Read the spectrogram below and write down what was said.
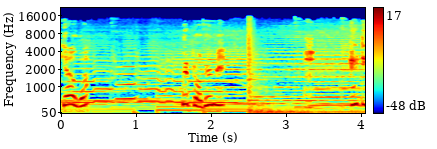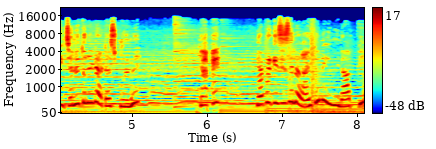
क्या हुआ? कोई प्रॉब्लम है? कहीं टीचर ने तो नहीं डांटा स्कूल में? या फिर या फिर किसी से लड़ाई तो नहीं हुई ना आपकी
